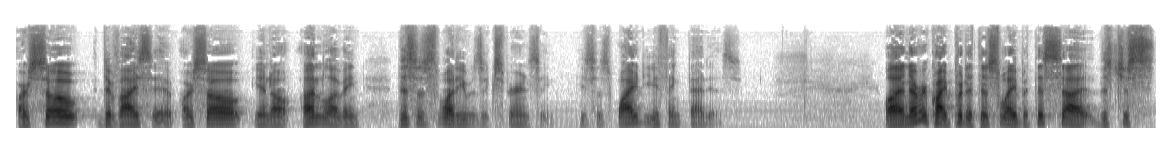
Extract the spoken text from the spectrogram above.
are so divisive, are so, you know, unloving. This is what he was experiencing. He says, Why do you think that is? Well, I never quite put it this way, but this, uh, this just,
